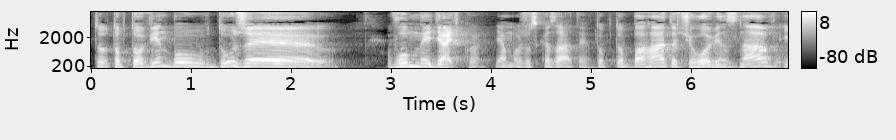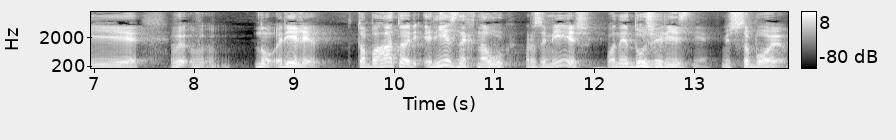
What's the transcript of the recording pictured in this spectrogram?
Тобто він був дуже вумний дядько, я можу сказати. Тобто багато чого він знав, і ну, рілі, то багато різних наук, розумієш? Вони дуже різні між собою.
